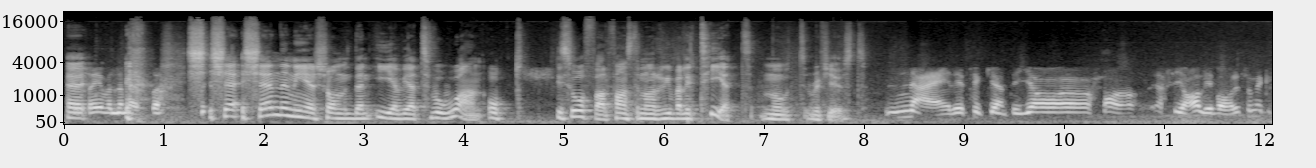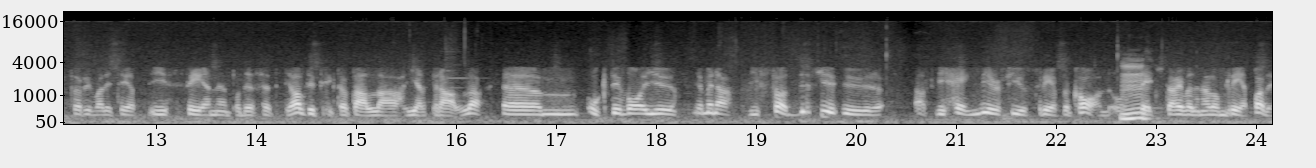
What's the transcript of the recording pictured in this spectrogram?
Det Eh. säger väl det mesta. Känner ni er som den eviga tvåan? Och i så fall, fanns det någon rivalitet mot Refused? Nej, det tycker jag inte. Jag har, alltså jag har aldrig varit så mycket för rivalitet i scenen på det sättet. Jag har alltid tyckt att alla hjälper alla. Ehm, och det var ju, jag menar, vi föddes ju ur att vi hängde i Refuse replokal och Mm. stage-divade när de repade.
